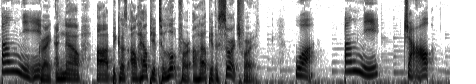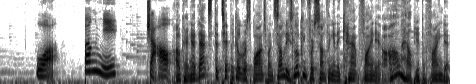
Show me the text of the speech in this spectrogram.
帮你， Great. And now, uh, because I'll help you to look for it, I'll help you to search for it. 我帮你找，我帮你 找。 Okay, now that's the typical response when somebody's looking for something and they can't find it. I'll help you to find it.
